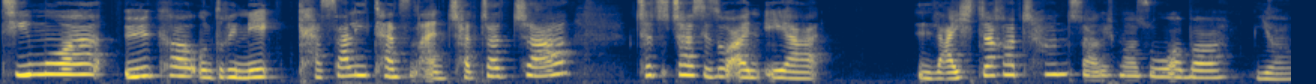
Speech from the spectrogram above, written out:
Timur Oeker und René Casali tanzen ein Cha-Cha-Cha. Cha-Cha-Cha ist ja so ein eher leichterer Tanz, sage ich mal so, aber ja.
